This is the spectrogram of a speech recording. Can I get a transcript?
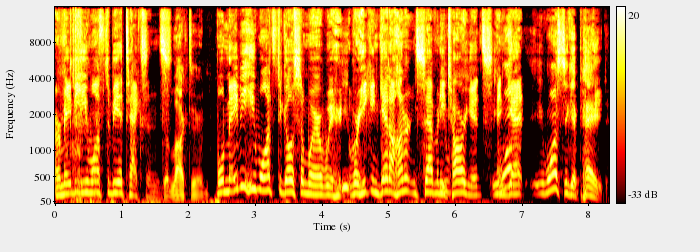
or maybe he wants to be a Texans. Good luck, dude. Well, maybe he wants to go somewhere where where he can get 170 targets He, and want- get he wants to get paid.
